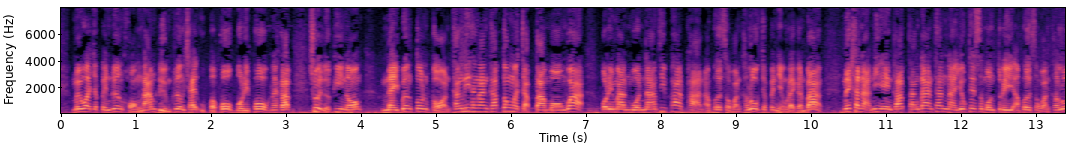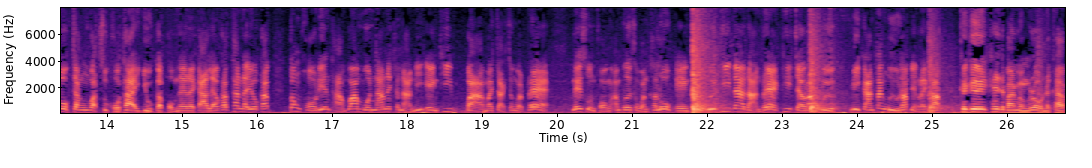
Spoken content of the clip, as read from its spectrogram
ๆ ไม่ว่าจะเป็นเรื่องของน้ำดื่มเครื่องใช้อุปโภคบริโภคนะครับช่วยเหลือพี่น้องในเบื้องต้นก่อน ทั้งนี้ทั้งนั้นครับต้องมาจับตามองว่าปริมาณมวลน้ำที่พาดผ่านอำเภอสวรรคโลกจะเป็นอย่างไรกันบ้าง ในขณะนี้เองครับทางด้านท่านนายกเทศมนตรีอำเภอสวรรคโลกจังหวัดสุโขทัยอยู่กับผมในรายการแล้วครับท่านนายกครับต้องขอเรียนถามว่ามวลน้ำในขณะนี้เองที่บ่ามาจากจังหวัดแพร่ ในส่วนของอำเภอสวรรคโลกเองเป็นพื้นที่หน้าด่านแรกที่จะรับมือมีการตั้งมือรับอย่างไรครับก็คือเทศบาลเมืองโลกนะครับ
